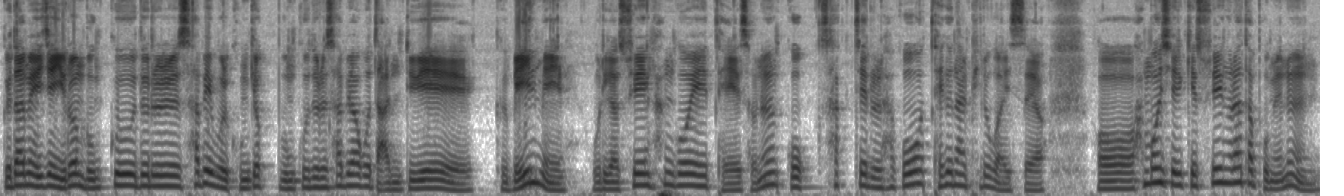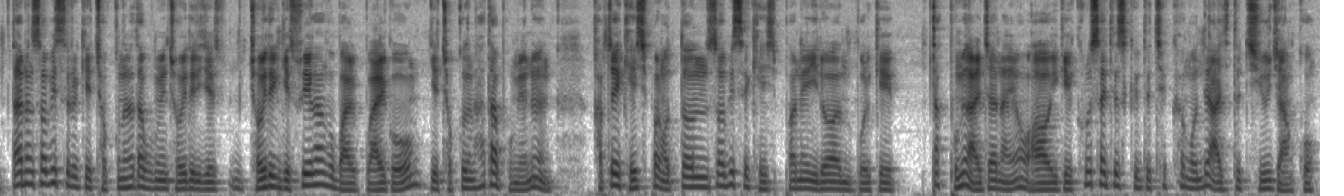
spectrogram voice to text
그 다음에 이제 이런 문구들을 삽입을 공격 문구들을 삽입하고 난 뒤에 그 매일매일 우리가 수행한 거에 대해서는 꼭 삭제를 하고 퇴근할 필요가 있어요. 어, 한 번씩 이렇게 수행을 하다 보면은 다른 서비스를 이렇게 접근을 하다 보면 저희들이 이제 저희들이 이게 수행한 거 말, 말고 이제 접근을 하다 보면은 갑자기 게시판 어떤 서비스 게시판에 이러한 뭐 이렇게 딱 보면 알잖아요. 아 이게 cross-site script 체크한 건데 아직도 지우지 않고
